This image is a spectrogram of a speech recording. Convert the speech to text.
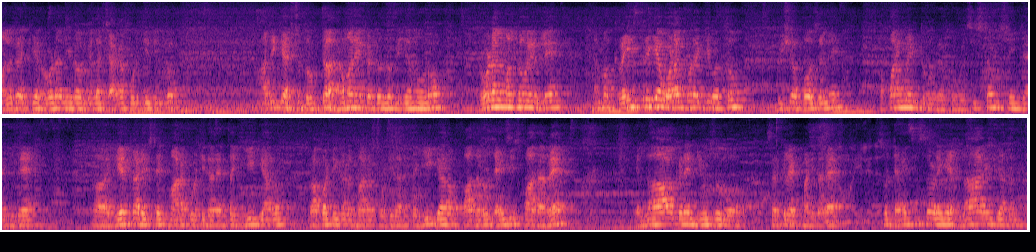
ಮಲಗಕ್ಕೆ ರೋಡಲ್ಲಿ ಇರೋರಿಗೆಲ್ಲ ಜಾಗ ಕೊಡ್ತೀವಿ ಅಂದರು, ಅದಕ್ಕೆ ಅಷ್ಟು ದೊಡ್ಡ ಅರಮನೆ ಕಟ್ಟಿದ್ರು ವಿಲಿಯಂ ಅವರು. ರೋಡಲ್ಲಿ ಮಲಗೋರು ಇರಲಿ ನಮ್ಮ ಕ್ರೈಸ್ತರಿಗೆ ಒಳಗೆ ಇವತ್ತು ಬಿಷಪ್ ಹೌಸಲ್ಲಿ ಅಪಾಯಿಂಟ್ಮೆಂಟ್ ತೊಗೋಬೇಕು. ಸಿಸ್ಟಮ್ ಚೇಂಜ್ ಆಗಿದೆ. ಏರ್ ಕಾರ್ಡ್ ಎಸ್ಟೇಟ್ ಮಾರಕ್ಕೆ ಕೊಟ್ಟಿದ್ದಾರೆ ಅಂತ ಈಗ ಯಾರೋ ಪ್ರಾಪರ್ಟಿಗಳು ಮಾರಕ್ಕೆ ಕೊಟ್ಟಿದ್ದಾರೆ ಅಂತ ಈಗ ಯಾರೋ ಫಾದರು ಡೈಸಿಸ್ ಫಾದರೇ ಎಲ್ಲ ಕಡೆ ನ್ಯೂಸು ಸರ್ಕ್ಯುಲೇಟ್ ಮಾಡಿದ್ದಾರೆ. ಸೊ ಡೈಸಿಸ್ ಒಳಗೆ ಎಲ್ಲ ರೀತಿಯಾದಂಥ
